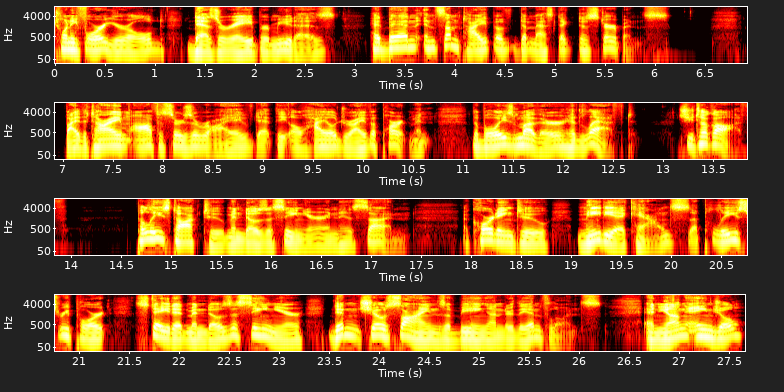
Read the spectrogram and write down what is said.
24 year old Desiree Bermudez, had been in some type of domestic disturbance. By the time officers arrived at the Ohio Drive apartment, the boy's mother had left. She took off. Police talked to Mendoza Sr. and his son. According to media accounts, a police report stated Mendoza Sr. didn't show signs of being under the influence. And young Angel,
